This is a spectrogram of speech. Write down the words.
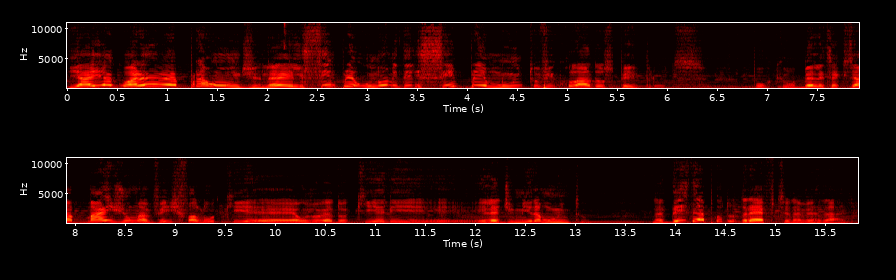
E aí agora é para onde, né? Ele sempre, o nome dele sempre é muito vinculado aos Patriots, porque o Belichick já mais de uma vez falou que é, é um jogador que ele ele admira muito, né? Desde a época do draft, na verdade.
